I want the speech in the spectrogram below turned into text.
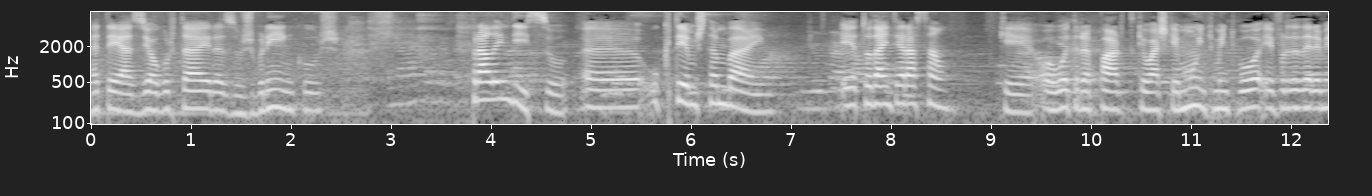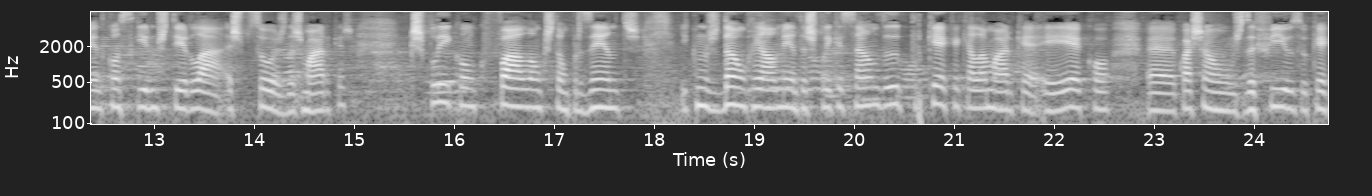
até as iogurteiras, os brincos, para além disso, uh, o que temos também é toda a interação, que é a outra parte que eu acho que é muito, muito boa, é verdadeiramente conseguirmos ter lá as pessoas das marcas que explicam, que falam, que estão presentes e que nos dão realmente a explicação de porque é que aquela marca é eco, uh, quais são os desafios, o que é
